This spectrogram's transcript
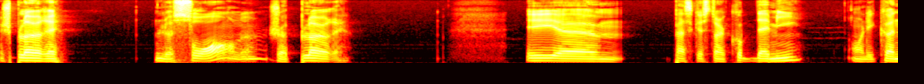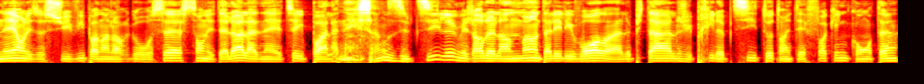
Je pleurais. Le soir, je pleurais. Et euh, parce que c'est un couple d'amis on les connaît, on les a suivis pendant leur grossesse. On était là, à la, pas à la naissance du petit, mais genre le lendemain, on est allé les voir à l'hôpital. J'ai pris le petit, tout, on était fucking contents.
